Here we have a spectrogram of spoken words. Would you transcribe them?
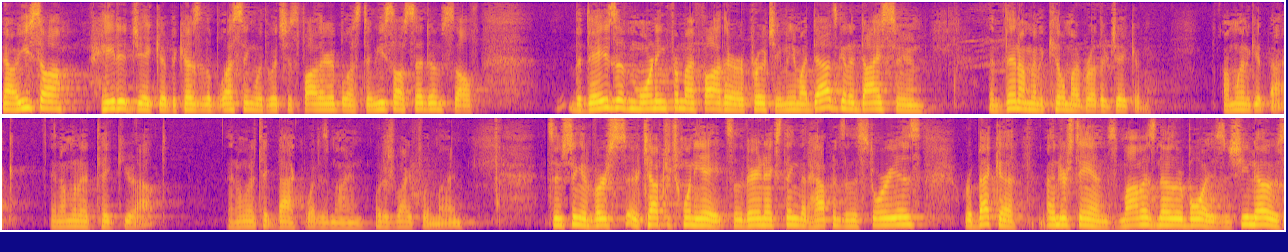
Now Esau hated Jacob because of the blessing with which his father had blessed him. Esau said to himself, The days of mourning for my father are approaching. Me, my dad's going to die soon, and then I'm going to kill my brother Jacob. I'm going to get back, and I'm going to take you out, and I'm going to take back what is mine, what is rightfully mine. It's interesting in verse or chapter 28. So the very next thing that happens in the story is Rebecca understands. Mamas know their boys, and she knows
